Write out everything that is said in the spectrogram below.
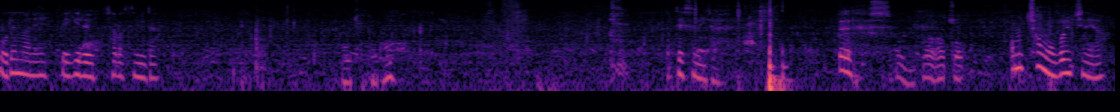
오랜만에 메기를 잡았습니다. 어. 됐습니다. 으, 좀 엄청 오버림치네요.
